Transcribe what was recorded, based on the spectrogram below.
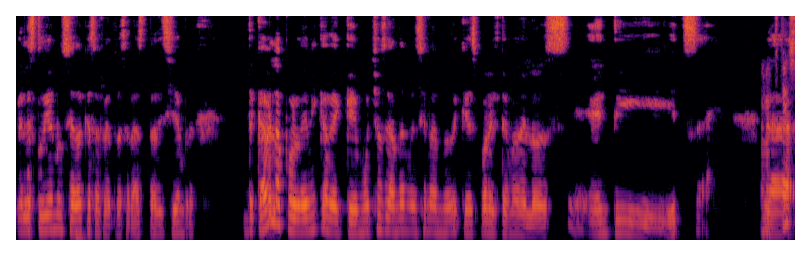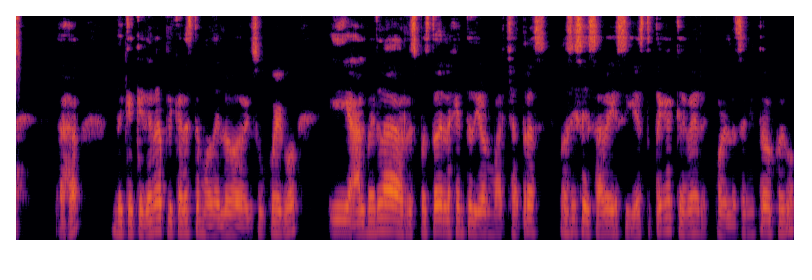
el estudio ha anunciado que se retrasará hasta diciembre. De cabe la polémica de que muchos se andan mencionando de que es por el tema de los eh, NFTs. ajá, de que querían aplicar este modelo en su juego y al ver la respuesta de la gente dieron marcha atrás. No sé si se sabe si esto tenga que ver por el lanzamiento del juego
